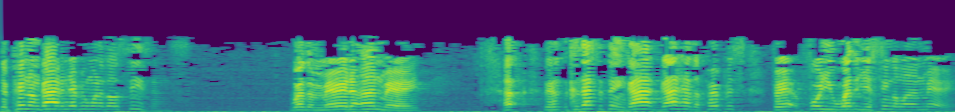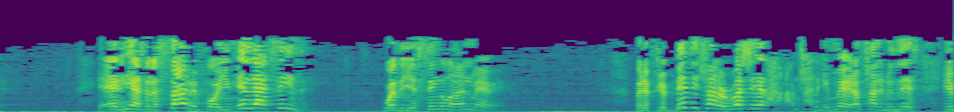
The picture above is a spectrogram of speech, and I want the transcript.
Depend on God in every one of those seasons, whether married or unmarried. Because uh, that's the thing. God, God has a purpose for, for you whether you're single or unmarried. And He has an assignment for you in that season, whether you're single or unmarried. But if you're busy trying to rush ahead, I'm trying to get married, I'm trying to do this. You're,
